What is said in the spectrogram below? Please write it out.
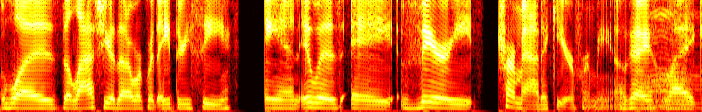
was the last year that I worked with A3C, and it was a very traumatic year for me. Okay, like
